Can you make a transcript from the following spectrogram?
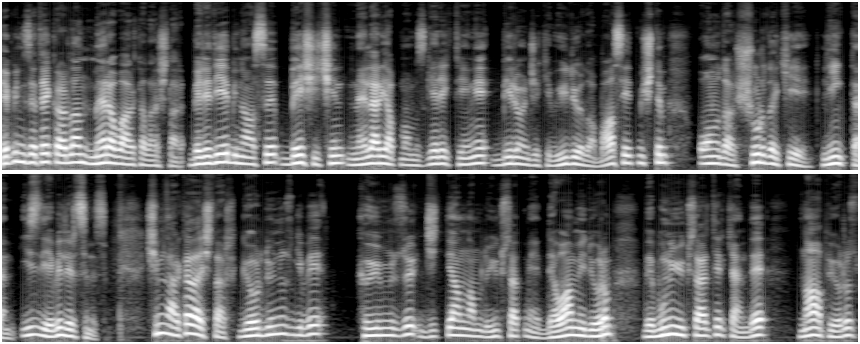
Hepinize tekrardan merhaba arkadaşlar. Belediye binası 5 için neler yapmamız gerektiğini bir önceki videoda bahsetmiştim. Onu da şuradaki linkten izleyebilirsiniz. Şimdi arkadaşlar gördüğünüz gibi köyümüzü ciddi anlamda yükseltmeye devam ediyorum ve bunu yükseltirken de ne yapıyoruz?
